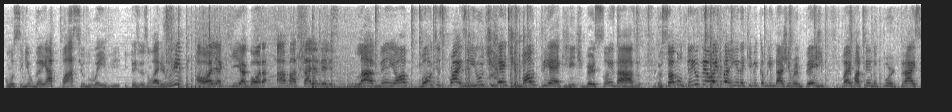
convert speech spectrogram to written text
Conseguiu ganhar fácil do Wave. E precisa um Light Rip. Olha aqui agora a batalha deles. Lá vem, ó, Volts Prize e Ultimate Valtriek, gente, versões da Hasbro. Eu só não tenho o V8 ainda, que vem com a blindagem Rampage, vai batendo por trás.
